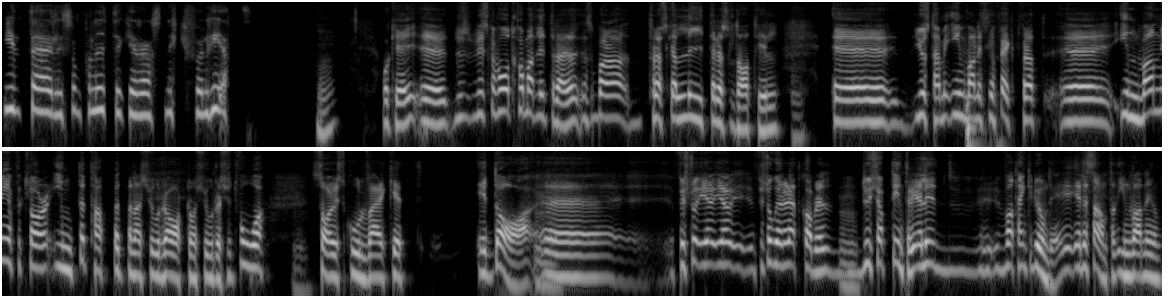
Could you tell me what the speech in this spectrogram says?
inte liksom politikernas nyckfullhet. Mm. Okej, okay, eh, vi ska få återkomma lite där. Jag ska bara tröska lite resultat till. Mm. Eh, just det här med invandringseffekt, för att eh, invandringen förklarar inte tappet mellan 2018 och 2022, mm. sa ju Skolverket idag. Mm. Eh, förstod, jag, jag, förstod jag det rätt Gabriel? Mm. Du köpte inte det, eller vad tänker du om det? Är det sant att invandringen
